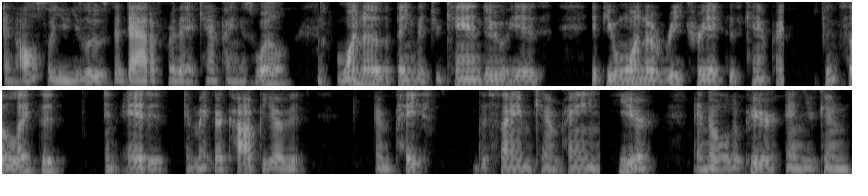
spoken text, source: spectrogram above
and also you lose the data for that campaign as well. One other thing that you can do is if you want to recreate this campaign, you can select it and edit and make a copy of it and paste the same campaign here and it'll appear and you can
